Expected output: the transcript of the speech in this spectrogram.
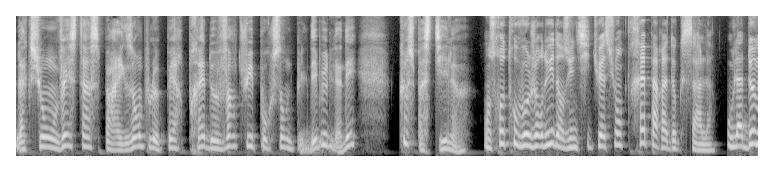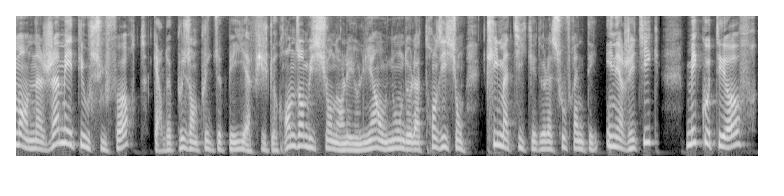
L'action Vestas, par exemple, perd près de 28% depuis le début de l'année. Que se passe-t-il? On se retrouve aujourd'hui dans une situation très paradoxale, où la demande n'a jamais été aussi forte, car de plus en plus de pays affichent de grandes ambitions dans l'éolien au nom de la transition climatique et de la souveraineté énergétique, mais côté offre,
